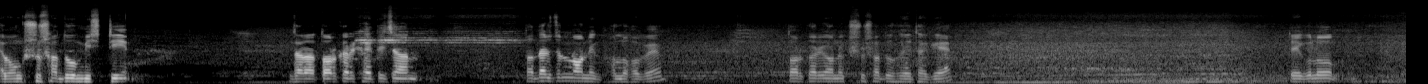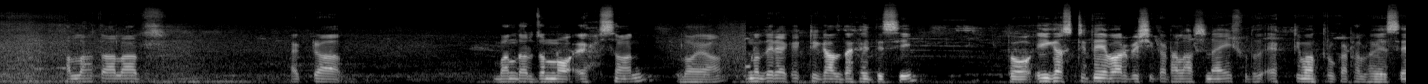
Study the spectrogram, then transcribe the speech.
এবং সুস্বাদু, মিষ্টি। যারা তরকারি খাইতে চান, তাদের জন্য অনেক ভালো হবে। তরকারি অনেক সুস্বাদু হয়ে থাকে। তো এগুলো আল্লাহ তালার একটা বান্দার জন্য এহসান লয়া আপনাদের এক একটি গাছ দেখাইতেছি। তো এই গাছটিতে এবার বেশি কাঁঠাল আসে নাই, শুধু একটি মাত্র কাঁঠাল হয়েছে।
